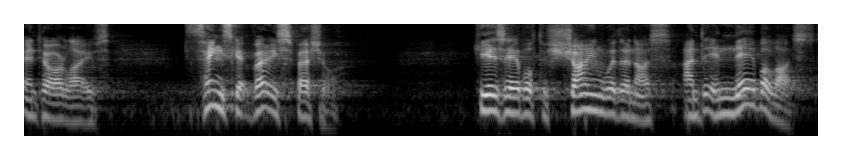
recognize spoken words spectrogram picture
into our lives, things get very special. He is able to shine within us and enable us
